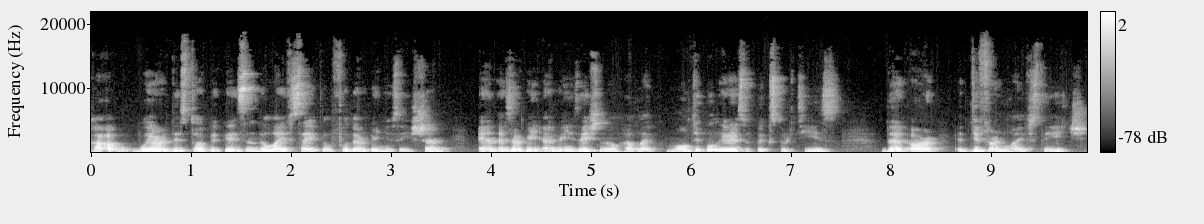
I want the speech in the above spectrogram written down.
how where this topic is in the life cycle for the organization. And as an organization will have like multiple areas of expertise that are a different life stage.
